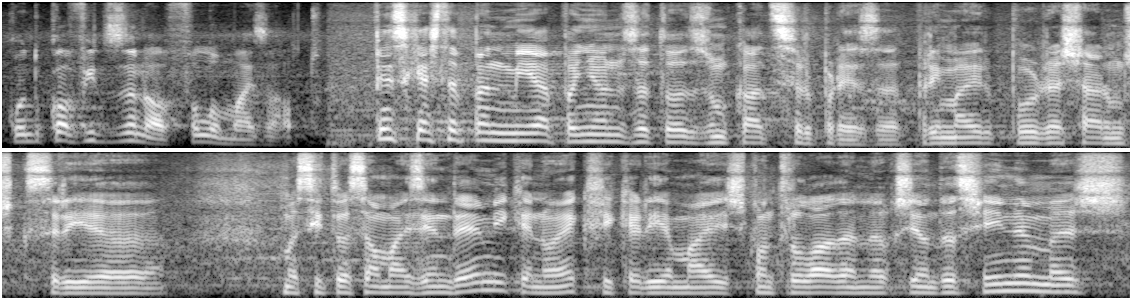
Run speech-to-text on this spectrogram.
quando o Covid-19 falou mais alto. Penso que esta pandemia apanhou-nos a todos um bocado de surpresa. Primeiro por acharmos que seria uma situação mais endémica, não é? Que ficaria mais controlada na região da China, mas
